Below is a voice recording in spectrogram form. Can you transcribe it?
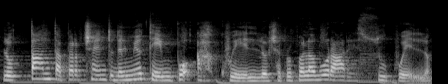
l'80% del mio tempo a quello, cioè proprio a lavorare su quello,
